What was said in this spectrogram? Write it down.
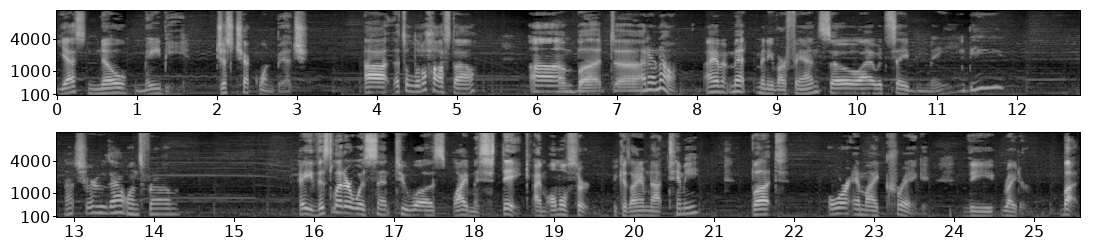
Yes, no, maybe. Just check one, bitch. Uh, that's a little hostile, um, but uh, I don't know. I haven't met many of our fans, so I would say maybe. Not sure who that one's from. Hey, this letter was sent to us by mistake. I'm almost certain because I am not Timmy, but or am I Craig, the writer? But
